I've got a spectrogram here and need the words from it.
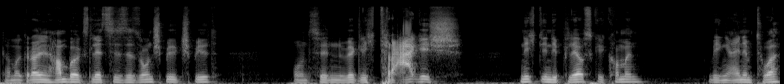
da haben wir gerade in Hamburg das letzte Saisonspiel gespielt und sind wirklich tragisch nicht in die Playoffs gekommen, wegen einem Tor.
